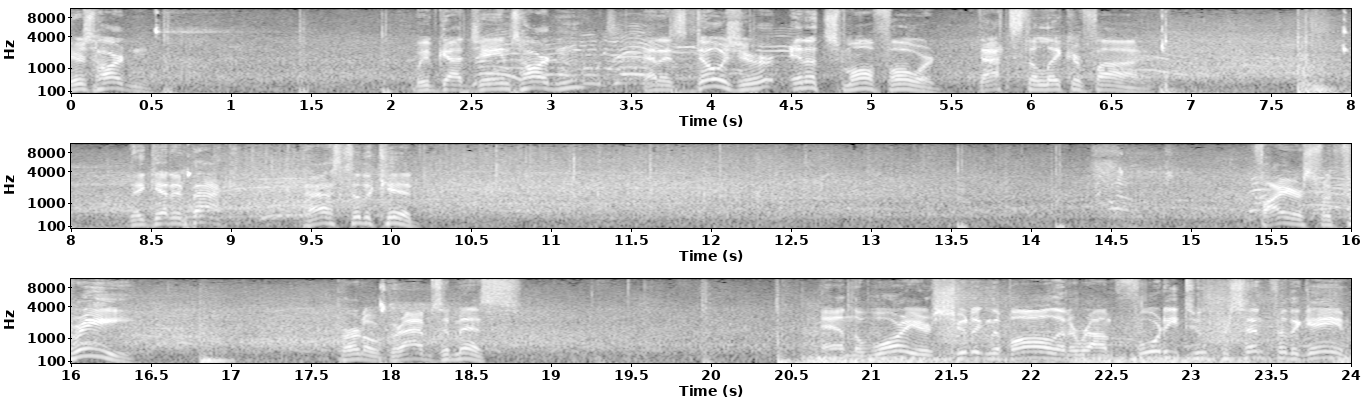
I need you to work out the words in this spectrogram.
Here's Harden. We've got James Harden, and it's Rozier in a small forward. That's the Laker five. They get it back. Pass to the kid. Fires for three. Poeltl grabs a miss. And the Warriors shooting the ball at around 42% for the game.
